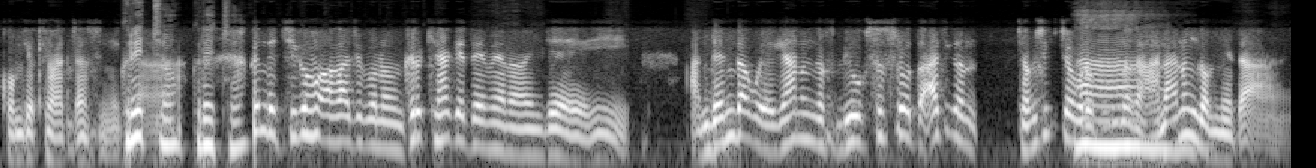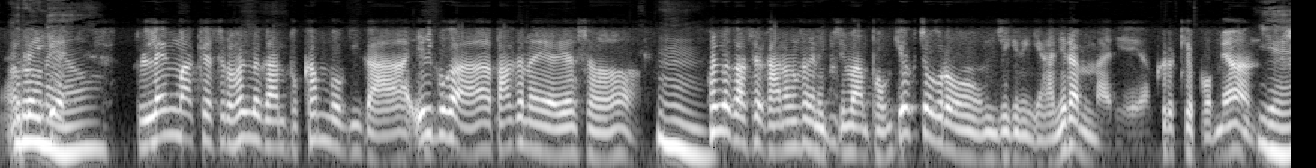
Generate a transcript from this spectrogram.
공격해 왔지 않습니까? 그랬죠. 그랬죠. 근데 지금 와가지고는 그렇게 하게 되면은 이제 이 안 된다고 얘기하는 것은 미국 스스로도 아직은 정식적으로 아, 공격을 안 하는 겁니다. 그러니까 그러네요. 이게 블랙마켓으로 흘러간 북한 무기가 일부가 바그너에 의해서 음. 흘러갔을 가능성은 있지만 본격적으로 움직이는 게 아니란 말이에요. 그렇게 보면 예.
